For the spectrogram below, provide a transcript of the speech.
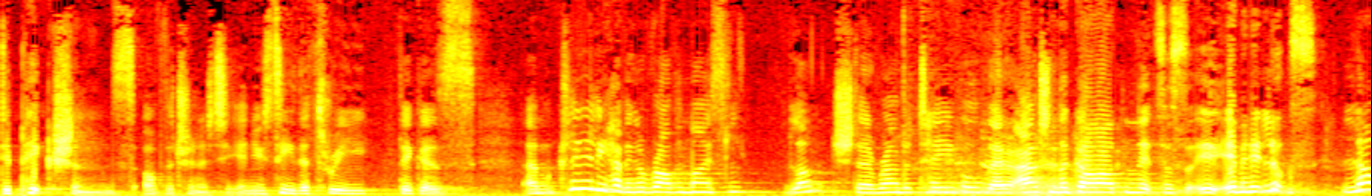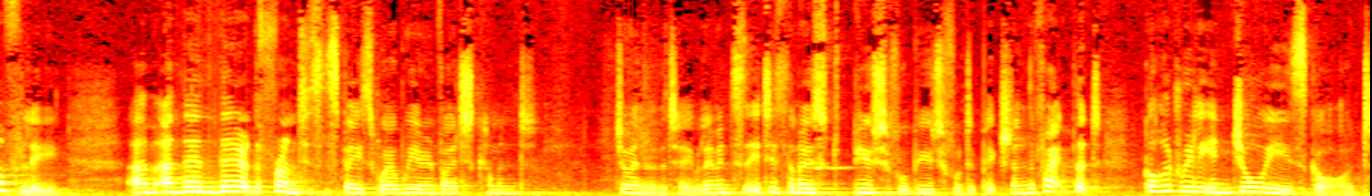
depictions of the Trinity. And you see the three figures um, clearly having a rather nice l- lunch. They're around a table, they're out in the garden. It's a, I mean, it looks lovely. Um, and then there at the front is the space where we are invited to come and join them at the table. I mean, it is the most beautiful, beautiful depiction. And the fact that God really enjoys God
